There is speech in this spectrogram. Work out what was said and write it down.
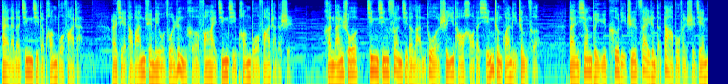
带来了经济的蓬勃发展。而且他完全没有做任何妨碍经济蓬勃发展的事，很难说精心算计的懒惰是一套好的行政管理政策，但相对于柯立芝在任的大部分时间，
